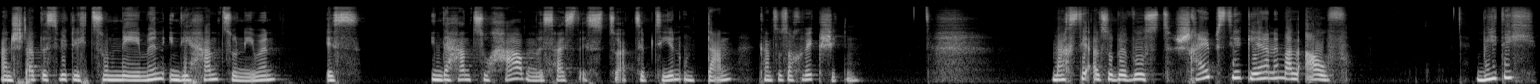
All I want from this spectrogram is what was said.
Anstatt es wirklich zu nehmen, in die Hand zu nehmen, es in der Hand zu haben, das heißt es zu akzeptieren und dann kannst du es auch wegschicken. Mach's dir also bewusst, schreib's dir gerne mal auf, wie dich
